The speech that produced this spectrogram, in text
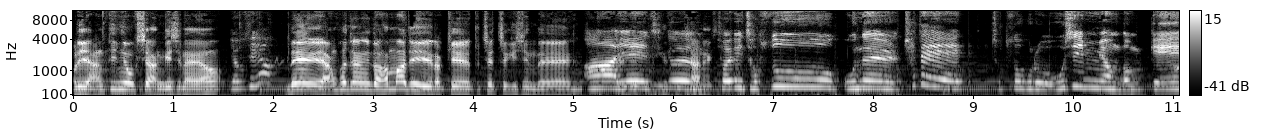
우리 양띵이 혹시 안 계시나요? 여보세요? 네, 양파장님도 한마디 이렇게 두채측이신데 아, 예, 지금? 저희 접속 오늘 최대 접속으로 50명 넘게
